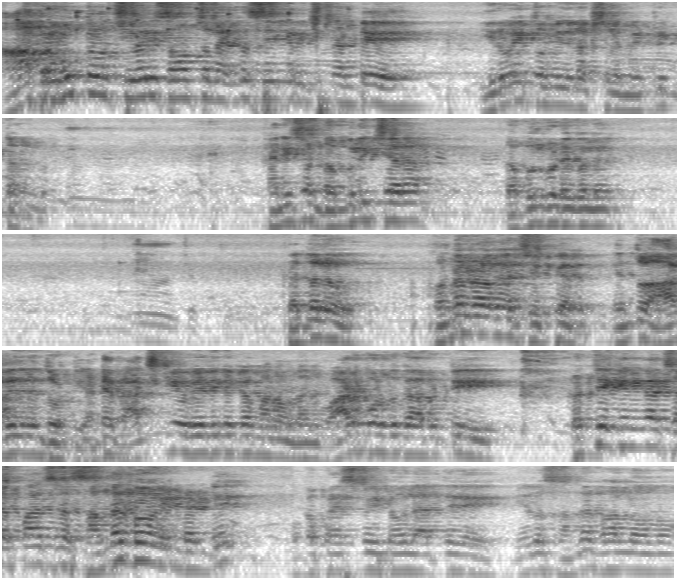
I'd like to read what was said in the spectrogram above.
ఆ ప్రభుత్వం చివరి సంవత్సరం ఎంత సేకరించిందంటే ఇరవై తొమ్మిది లక్షల మెట్రిక్ టన్నులు. కనీసం డబ్బులు ఇచ్చారా? డబ్బులు కూడా ఇవ్వలేదు. పెద్దలు కొండలరావు గారు చెప్పారు ఎంతో ఆవేదనతోటి. అంటే రాజకీయ వేదికగా మనం దాన్ని వాడకూడదు కాబట్టి ప్రత్యేకంగా చెప్పాల్సిన సందర్భం ఏంటంటే ఒక ప్రెస్ మీటో లేకపోతే ఏదో సందర్భాల్లోనో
